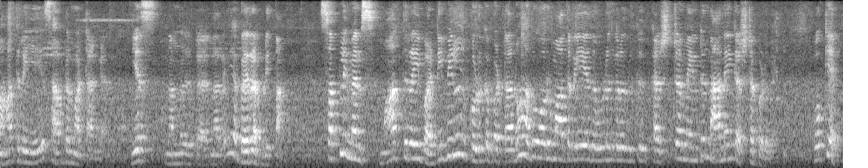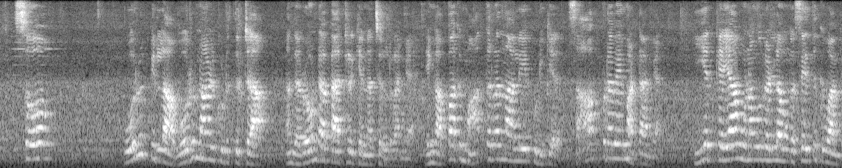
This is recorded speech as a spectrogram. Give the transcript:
மாத்திரையே சாப்பிட மாட்டாங்க. எஸ் நம்மள்கிட்ட நிறைய பேர் அப்படித்தான். சப்ளிமெண்ட்ஸ் மாத்திரை வடிவில் கொடுக்கப்பட்டாலும் அது ஒரு மாத்திரையை இதை விழுங்குறதுக்கு கஷ்டமேன்ட்டு நானே கஷ்டப்படுவேன். ஓகே ஸோ ஒரு பில்லா ஒரு நாள் கொடுத்துட்டா அந்த ரோண்டா பேட்ரிக் என்ன சொல்கிறாங்க எங்கள் அப்பாவுக்கு மாத்திரைனாலே பிடிக்காது. சாப்பிடவே மாட்டாங்க. இயற்கையாக உணவுகளில் அவங்க சேர்த்துக்குவாங்க.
